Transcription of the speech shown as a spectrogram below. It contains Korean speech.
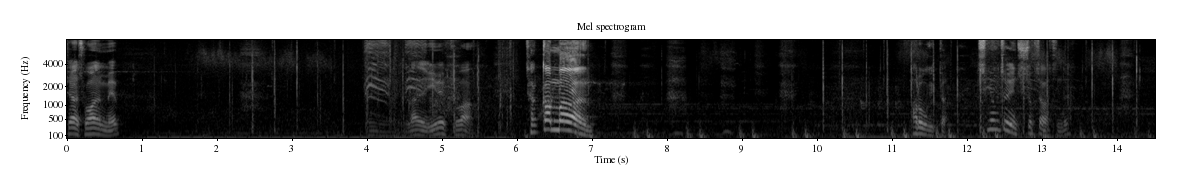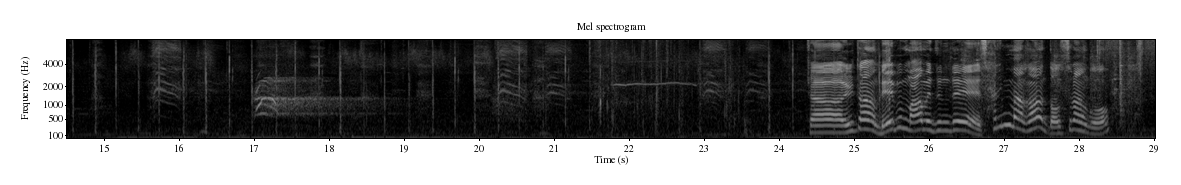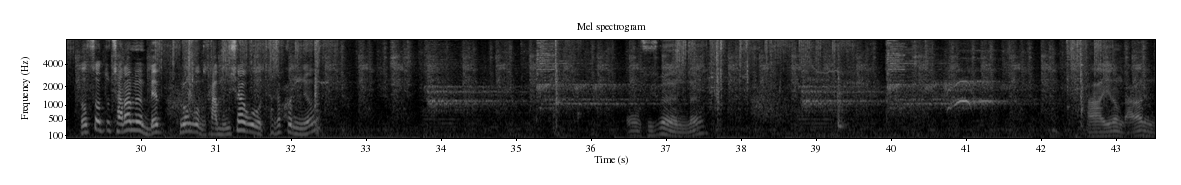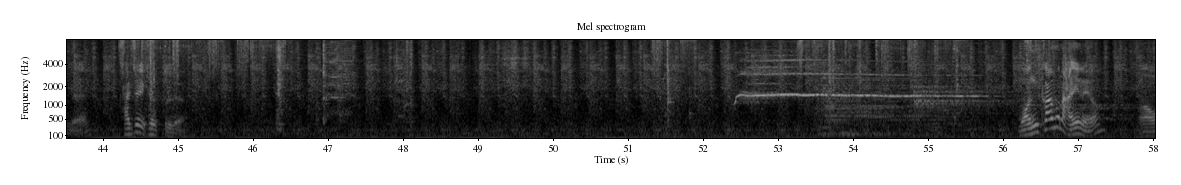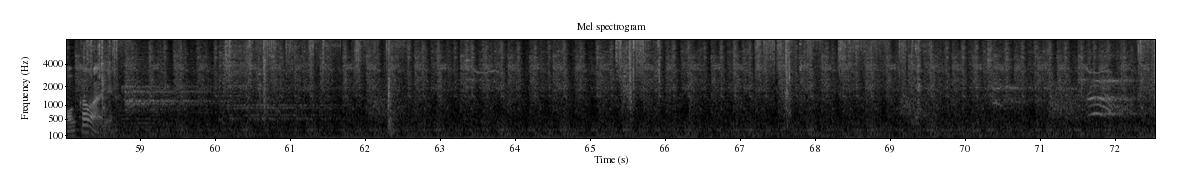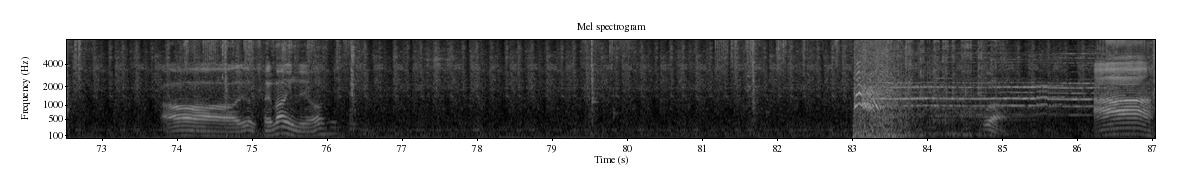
제가 좋아하는 맵. 음, 나는 이 맵 좋아. 잠깐만. 바로 오고 있다. 치명적인 추적자 같은데? 자 일단 맵은 마음에 드는데 살인마가 너스라는 거 너스가 또 잘하면 맵 그런 거 다 무시하고 다 잡거든요 어 조심해야겠네 아 이러면 나가는데 발전이 계속 돌려요 원감은 아니네요. 어, 원감은 아니에요. 아, 이건 절망인데요. 뭐야? 아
